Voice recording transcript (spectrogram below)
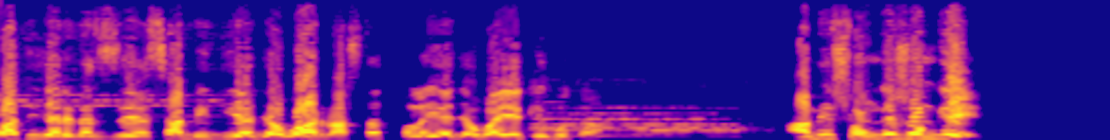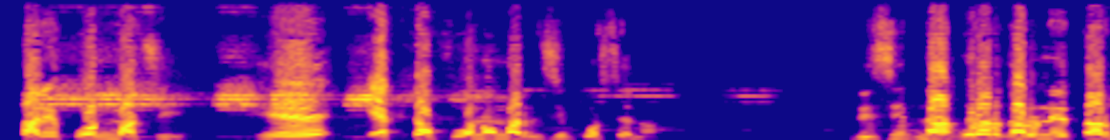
বাতিজারের কাছে চাবি দিয়া যাওয়া রাস্তাত পলাইয়া যাওয়া একই কথা। আমি সঙ্গে সঙ্গে তারে ফোন মারছি। হে, একটা ফোন আমার রিসিভ করছে না। রিসিভ না করার কারণে তার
